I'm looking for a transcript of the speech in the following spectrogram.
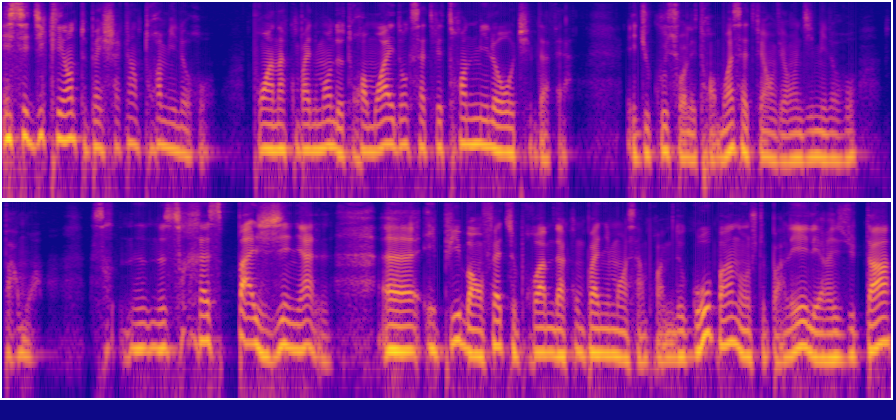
Et ces 10 clients te payent chacun 3000 euros un accompagnement de 3 mois et donc ça te fait 30 000 euros de chiffre d'affaires. Et du coup, sur les 3 mois, ça te fait environ 10 000 euros par mois. Ne serait-ce pas génial? Euh, Et puis, bah, en fait, ce programme d'accompagnement, c'est un programme de groupe hein, dont je te parlais. Les résultats,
